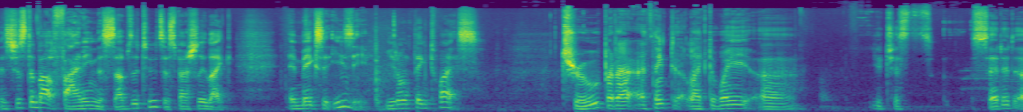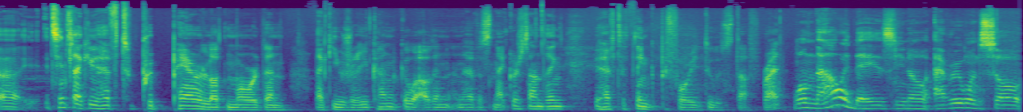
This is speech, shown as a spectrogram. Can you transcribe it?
it's just about finding the substitutes, especially like it makes it easy. You don't think twice. True, but I, I think that, like the way uh, you just said it, uh, it seems like you have to prepare a lot more than like usually. You can't go out and, and have a snack or something. You have to think before you do stuff, right? Well, nowadays, you know, everyone's so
